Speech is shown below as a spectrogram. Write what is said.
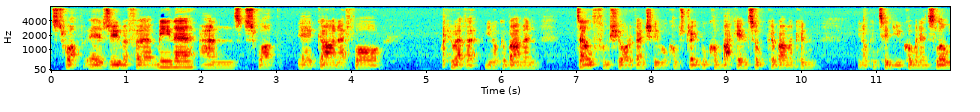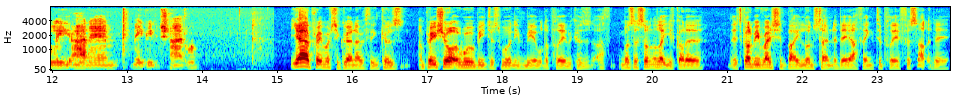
swap uh, Zouma for Mina and swap uh, Gana for whoever you know Gbamin. Delph, I'm sure eventually will come straight, will come back in, so Gbamin can you know, continue coming in slowly and um, maybe even Schneiderlin. Yeah, I pretty much agree on everything because I'm pretty sure Iwobi just won't even be able to play because was there something like you've got to it's got to be registered by lunchtime today I think to play for Saturday.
